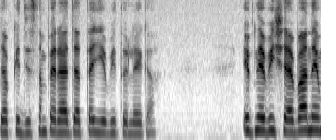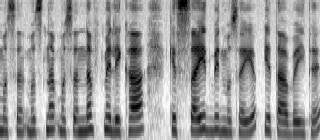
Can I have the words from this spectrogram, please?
جو آپ کے جسم پہ رہ جاتا ہے، یہ بھی تو لے گا۔ ابن ابی شیبہ نے مصنف میں لکھا کہ سعید بن مسیب، یہ تابعی تھے،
